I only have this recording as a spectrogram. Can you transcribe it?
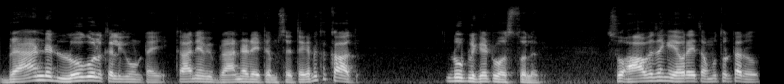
బ్రాండెడ్ లోగోలు కలిగి ఉంటాయి. కానీ అవి బ్రాండెడ్ ఐటమ్స్ అయితే కనుక కాదు. డూప్లికేట్ వస్తువులు అవి. సో ఆ విధంగా ఎవరైతే అమ్ముతుంటారో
